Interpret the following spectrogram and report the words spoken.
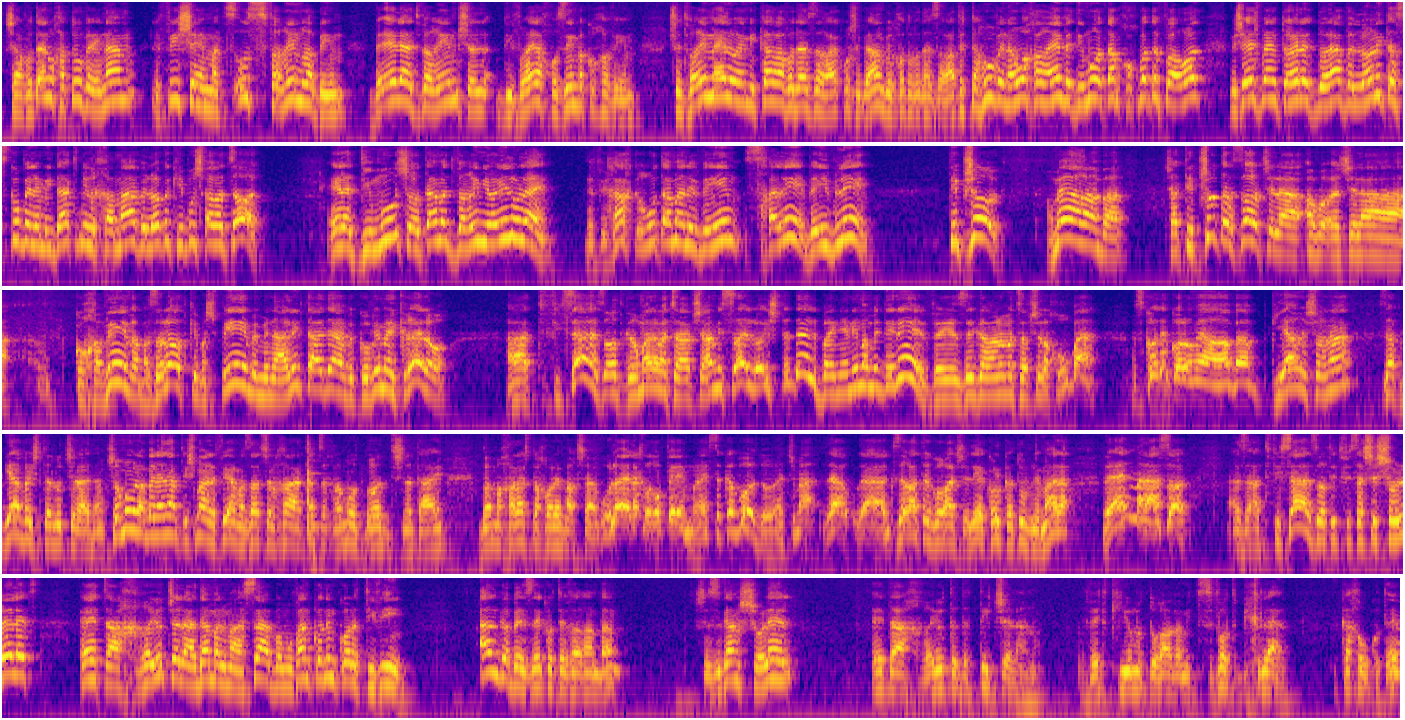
שאבותינו חטאו ואינם לפי שהם מצאו ספרים רבים באלה הדברים של דברי החוזים בכוכבים, שדברים אלו הם עיקר עבודה זרה, כמו שביארנו בהלכות עבודה זרה, ותהו ונהו אחריהם ודימו אותם חוכמות מפוארות ושיש בהם תועלת גדולה ולא נתעסקו בלמידת מלחמה ולא בכיבוש ארצות, אלא דימו שאותם הדברים יועילו להם. לפיכך קראו אותם הנביאים שכלים ועיבלים. טיפשות. אומר הרמב"ם שהטיפשות הזאת של, ה... של הכוכבים והמזלות כמשפיעים ומנהלים את האדם וקובעים מה יקרה לו, התפיסה הזאת גרמה למצב שעם ישראל לא השתדל בעניינים המדיניים, וזה גרם למצב של החורבן. אז קודם כל אומר הרמב"ם, פגיעה ראשונה זה הפגיעה בהשתדלות של האדם. כשאומרים לבן אדם, תשמע, לפי המזל שלך אתה צריך למות בעוד שנתיים, במחלה שאתה חולה בה עכשיו, הוא לא ילך לרופאים, עסק אבוד, הוא תשמע, זהו, זה גזירת הגורל שלי, הכל כתוב למעלה, ואין מה לעשות. אז התפיסה הזאת היא תפיסה ששוללת את האחריות של האדם על מעשיו, במובן קודם כל הטבעי. על גבי זה כותב הרמב"ם, שזה גם שולל את האחריות הדתית שלנו, ואת קיום התורה והמצוות בכלל. וככה הוא כותב.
